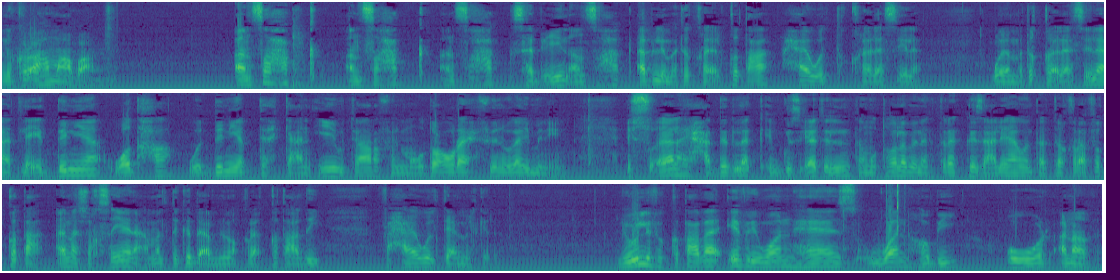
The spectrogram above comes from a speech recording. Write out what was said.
نقرأها مع بعض. أنصحك أنصحك أنصحك 70 أنصحك قبل ما تقرأ القطعة حاول تقرأ الأسئلة. ولما تقرأ الأسئلة هتلاقي الدنيا واضحة والدنيا بتحكي عن إيه وتعرف الموضوع رايح فين وجاي منين. السؤال هيحدد لك الجزئيات اللي أنت مطالب إنك تركز عليها وأنت بتقرا في القطعة. أنا شخصيا عملت كده قبل ما أقرأ القطعة دي فحاول تعمل كده. بيقول لي في القطعة ده everyone has one hobby or another.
